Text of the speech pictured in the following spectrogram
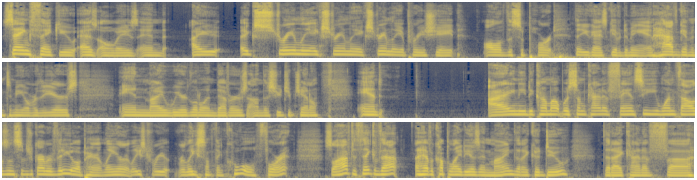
saying thank you as always. And I extremely, extremely, extremely appreciate all of the support that you guys give to me and have given to me over the years in my weird little endeavors on this YouTube channel. And I need to come up with some kind of fancy 1000 subscriber video apparently, or at least re release something cool for it. So I'll have to think of that. I have a couple ideas in mind that I could do that I kind of uh,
